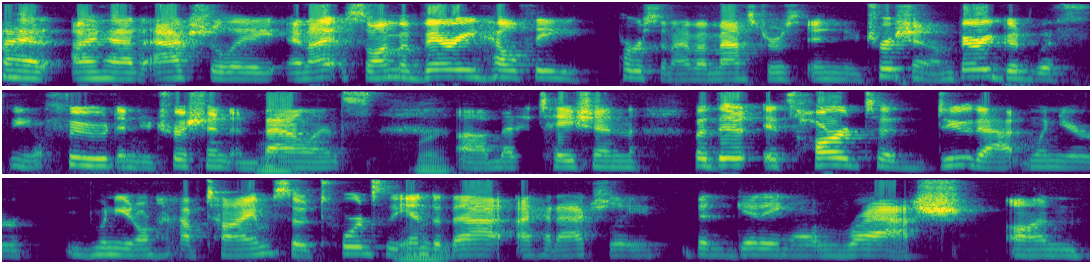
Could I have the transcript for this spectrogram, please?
I had I had actually, and I so I'm a very healthy person. I have a master's in nutrition. I'm very good with you know food and nutrition and Right. balance, Right. uh, meditation. But there, it's hard to do that when you're when you don't have time. So towards the end of that, I had actually been getting a rash on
